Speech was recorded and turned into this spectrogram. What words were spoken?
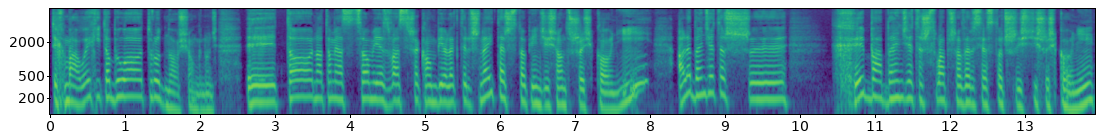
tych małych i to było trudno osiągnąć. Y, to natomiast co jest w Astrze kombi elektrycznej? Też 156 koni, ale będzie też y, chyba będzie też słabsza wersja 136 koni.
